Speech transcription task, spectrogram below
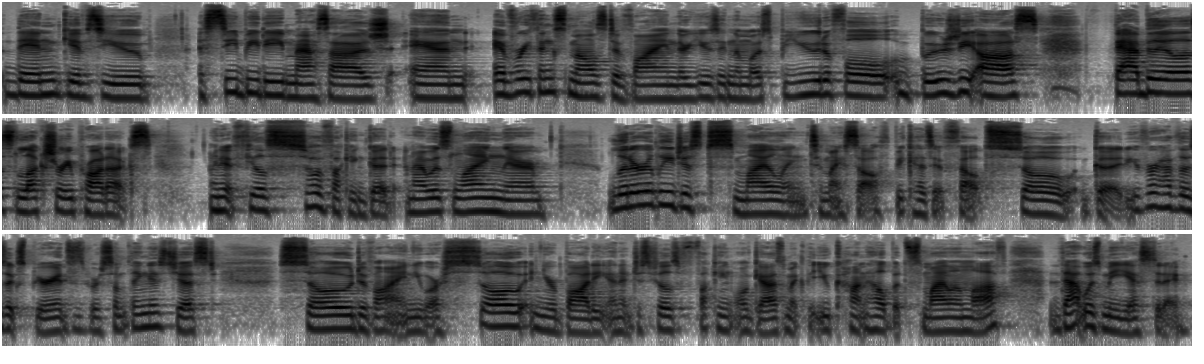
then gives you a CBD massage, and everything smells divine. They're using the most beautiful, bougie ass, fabulous luxury products, and it feels so fucking good. And I was lying there literally just smiling to myself because it felt so good. You ever have those experiences where something is just so divine. You are so in your body and it just feels fucking orgasmic that you can't help but smile and laugh. That was me yesterday.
